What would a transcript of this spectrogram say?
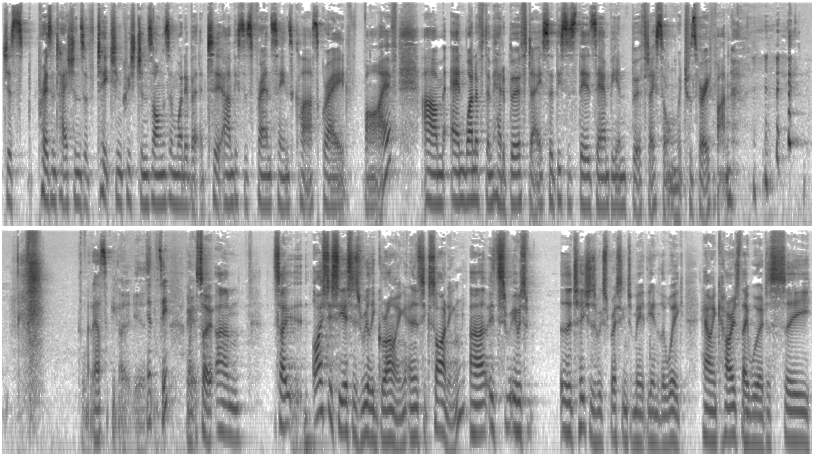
just presentations of teaching Christian songs and whatever. To um, this is Francine's class, grade five, um, and one of them had a birthday, so this is their Zambian birthday song, which was very fun. Cool. What else have you got? Uh, yes. That's it. Okay, so, um, so ICCS is really growing and it's exciting. Uh, it's, it was the teachers were expressing to me at the end of the week how encouraged they were to see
